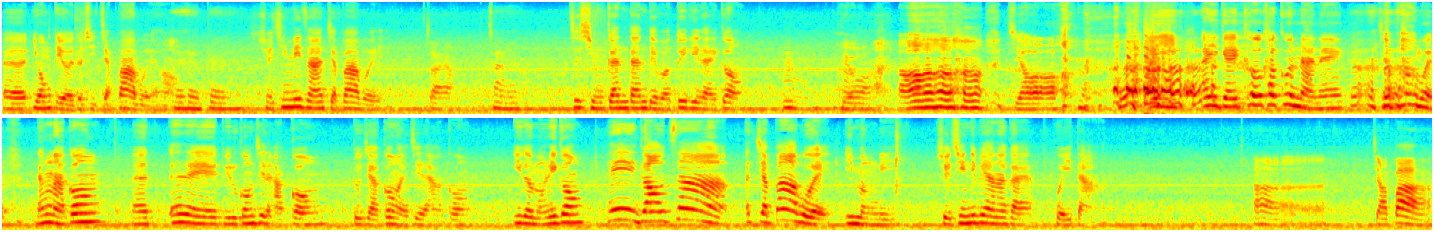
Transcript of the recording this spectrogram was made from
呃用到的就是食饱未吼。对对，雪清，你知影食饱未？知啊，知啊，这上简单对无？对你来讲。嗯，对啊，哦，骄傲。阿 姨，阿姨家考较困难呢，食饱未？人若讲，呃，迄、个，比如讲，即个阿公，拄则讲的即个阿公，伊就问你讲，嘿，高早，啊，食饱未？伊问你，雪清，你要安怎甲回答？呃，假爸，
